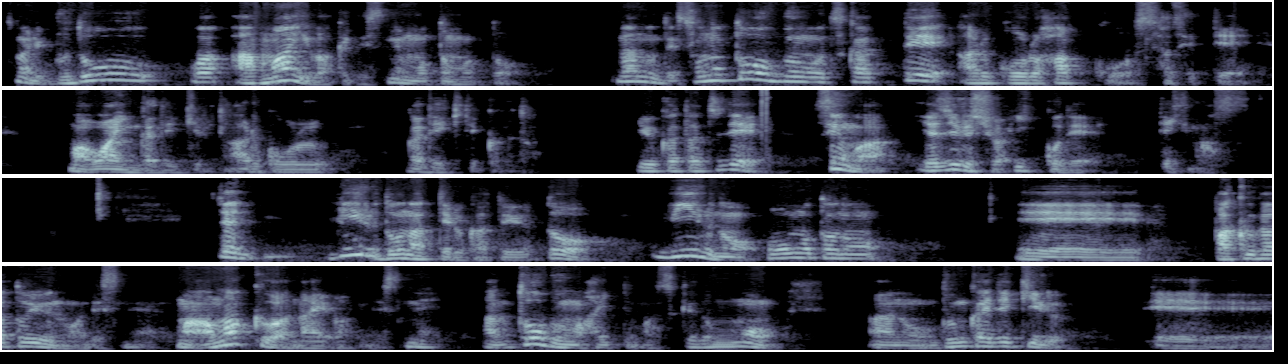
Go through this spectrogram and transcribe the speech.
つまりブドウは甘いわけですね、もともと。なので、その糖分を使ってアルコール発酵させて、まあ、ワインができると、アルコールができてくるという形で、線は、矢印は1個でできます。じゃあ、ビールどうなってるかというと、ビールの大元の、えー、麦芽というのはですね、まあ、甘くはないわけですね。あの糖分は入ってますけども、あの分解できる、え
